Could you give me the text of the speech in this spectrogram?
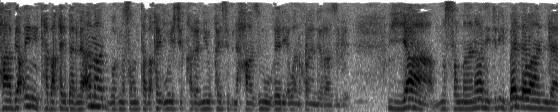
تابعینی طبقەی بەر لە ئەمان وەک مەسەڵەن طبقەی وەیسی قەرەنی و قەیس بن حازم و غێری ئەوان خۆیان لێ رازی بێت یا مسلمانانی تری بەر لەوان لە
